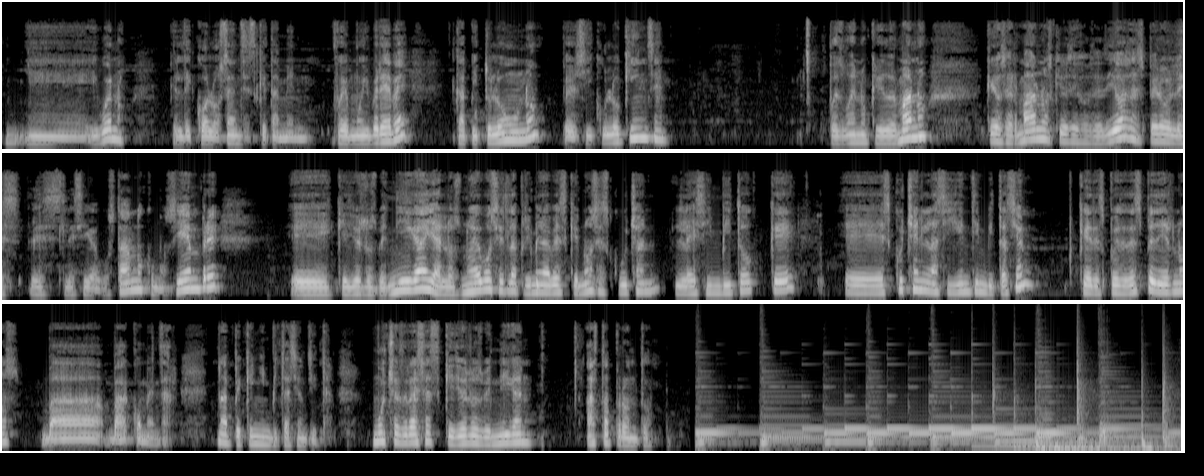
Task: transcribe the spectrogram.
Eh, y bueno, el de Colosenses, que también fue muy breve, capítulo 1, versículo 15. Pues bueno, querido hermano, queridos hermanos, queridos hijos de Dios, espero les, les, siga gustando, como siempre. Eh, que Dios los bendiga y a los nuevos, si es la primera vez que nos escuchan, les invito que eh, escuchen la siguiente invitación, que después de despedirnos va, va a comenzar. Una pequeña invitacióncita. Muchas gracias, que Dios los bendiga. Hasta pronto.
